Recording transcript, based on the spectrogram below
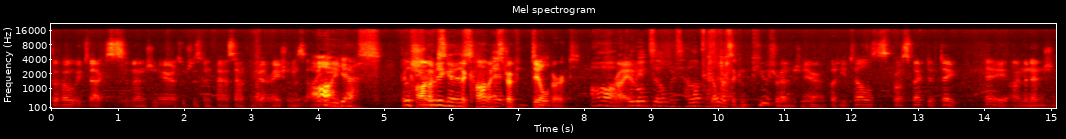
the holy texts of engineers, which has been passed down from generations, Oh i.e. yes. the, The comics, the comic and- strip Dilbert. Oh, Right, good old Dilbert. I love that. Dilbert's a computer engineer, but he tells prospective date, "Hey, I'm an engineer."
